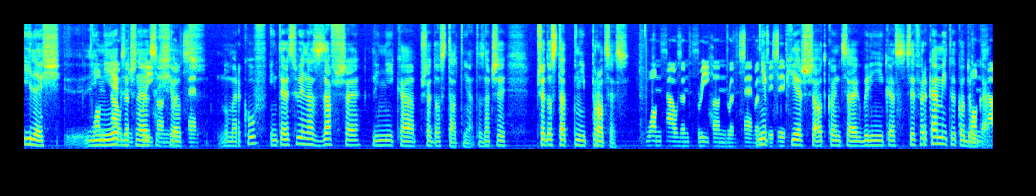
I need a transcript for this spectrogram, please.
ileś linijek zaczynających się od numerków. Interesuje nas zawsze linijka przedostatnia, to znaczy przedostatni proces. Nie pierwsza od końca jakby linijka z cyferkami, tylko druga.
